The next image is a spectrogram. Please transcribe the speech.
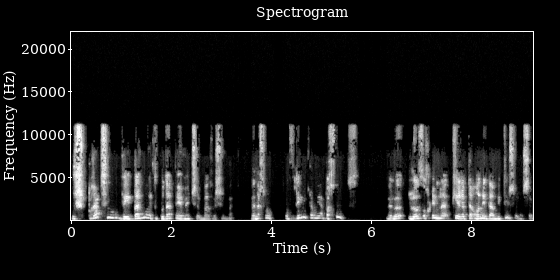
הושפרצנו ואיבדנו את נקודת האמת של מה זה שבת. ואנחנו עובדים איתם מהבחוץ, ולא לא זוכים להכיר את העונג האמיתי של השם.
